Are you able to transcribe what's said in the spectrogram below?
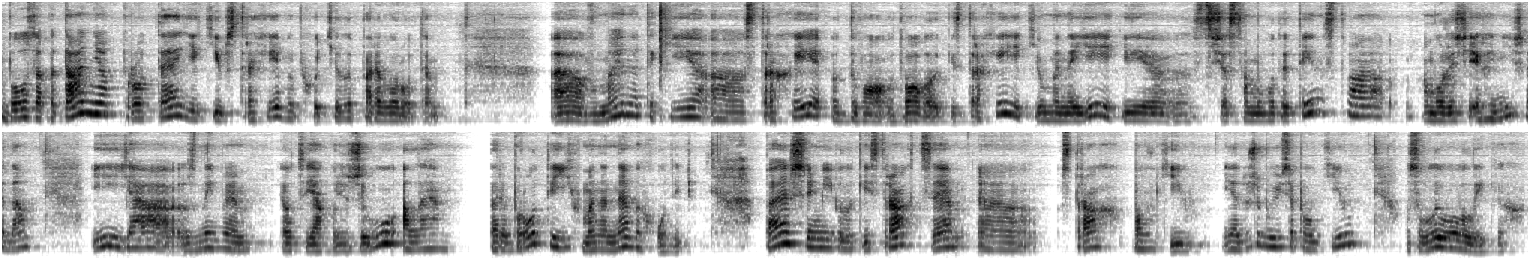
Було запитання про те, які б страхи ви б хотіли перевороти. Е, В мене такі е, страхи, два, два великі страхи, які в мене є, які е, ще з самого дитинства, а може ще й раніше. Да? І я з ними от якось живу, але перебороти їх в мене не виходить. Перший мій великий страх це страх павуків. Я дуже боюся павуків, особливо великих.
